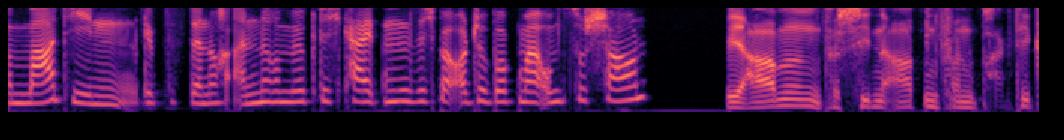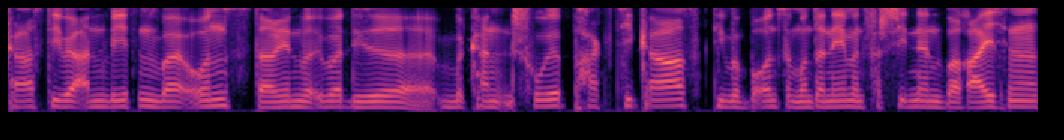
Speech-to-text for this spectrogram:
Martin, gibt es denn noch andere Möglichkeiten, sich bei Otto Bock mal umzuschauen? Wir haben verschiedene Arten von Praktikas, die wir anbieten bei uns. Da reden wir über diese bekannten Schulpraktikas, die man bei uns im Unternehmen in verschiedenen Bereichen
